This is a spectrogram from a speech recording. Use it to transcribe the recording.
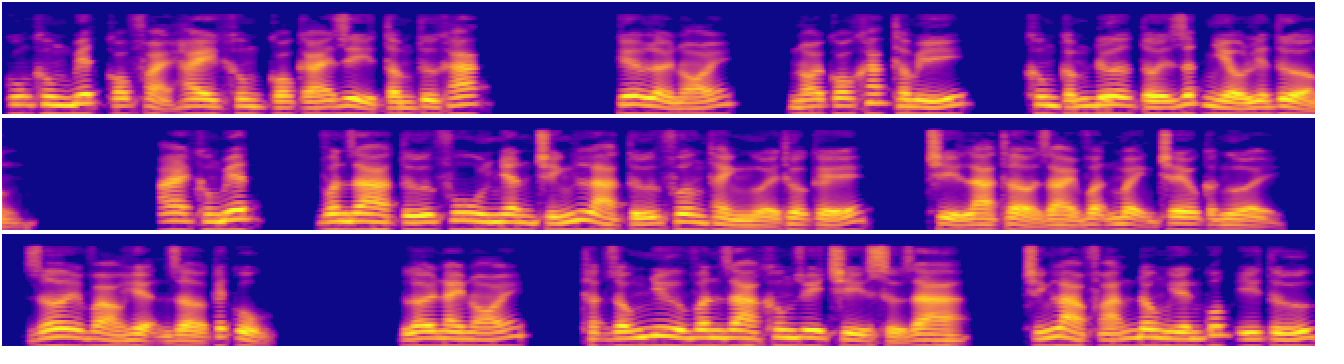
cũng không biết có phải hay không có cái gì tâm tư khác. kia lời nói, nói có khác thâm ý, không cấm đưa tới rất nhiều liên tưởng. Ai không biết, vân gia tứ phu nhân chính là tứ phương thành người thừa kế, chỉ là thở dài vận mệnh treo cận người, rơi vào hiện giờ kết cục. Lời này nói, thật giống như vân gia không duy trì sử gia, chính là phán Đông Yến quốc ý tứ,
